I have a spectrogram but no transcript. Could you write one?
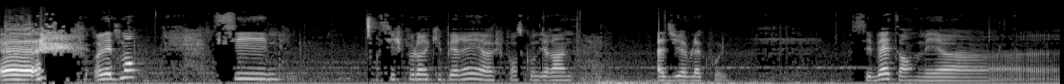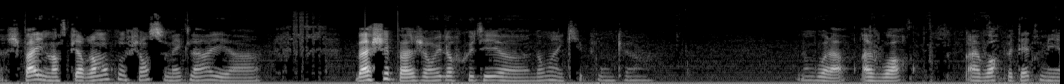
Euh, honnêtement, si si je peux le récupérer, euh, je pense qu'on dira un adieu à Blackwall. C'est bête, hein, mais euh, je sais pas, il m'inspire vraiment confiance ce mec-là et euh, bah je sais pas, j'ai envie de le recruter euh, dans mon équipe, donc donc voilà, à voir, à voir peut-être, mais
